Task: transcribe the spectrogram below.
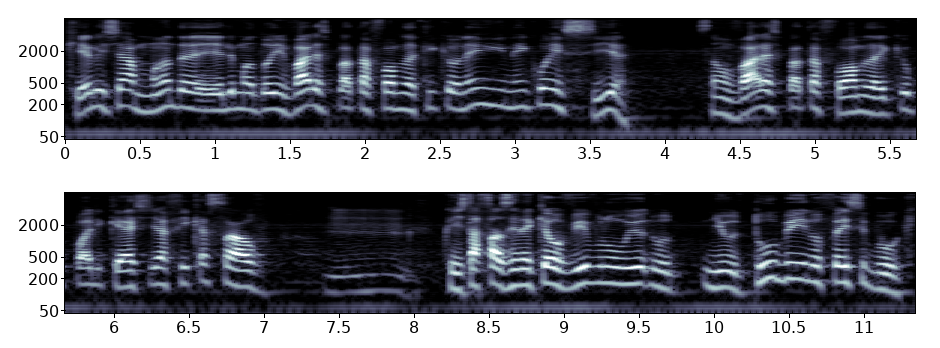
que ele já manda, ele mandou em várias plataformas aqui que eu nem, nem conhecia. São várias plataformas aí que o podcast já fica salvo. Hum. Porque a gente está fazendo aqui ao vivo no, no, no, YouTube e no Facebook.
